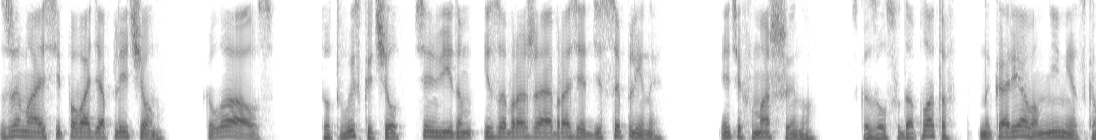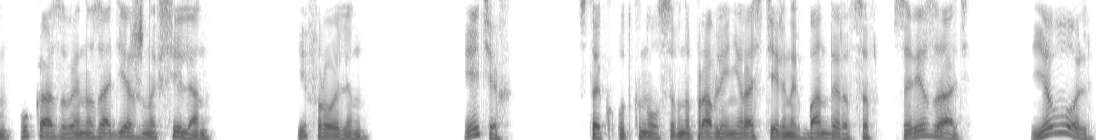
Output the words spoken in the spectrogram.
сжимаясь и поводя плечом. «Клаус, тот выскочил, всем видом изображая образец дисциплины. «Этих в машину», — сказал Судоплатов на корявом немецком, указывая на задержанных селян. «И фройлен». «Этих?» — Стек уткнулся в направлении растерянных бандеровцев. «Завязать». «Еволь!»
